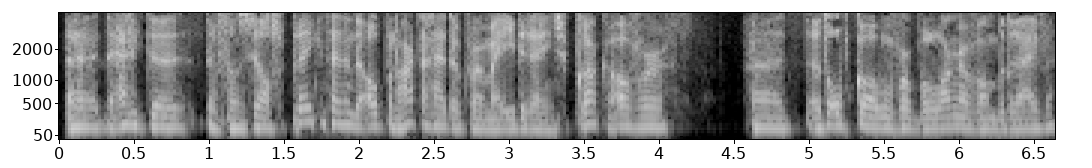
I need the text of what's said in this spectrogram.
De, eigenlijk de, de vanzelfsprekendheid en de openhartigheid ook waarmee iedereen sprak over het opkomen voor belangen van bedrijven.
